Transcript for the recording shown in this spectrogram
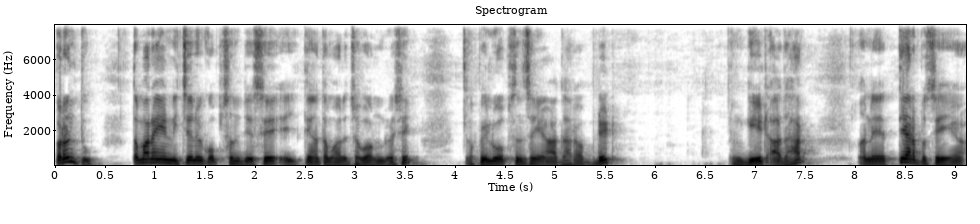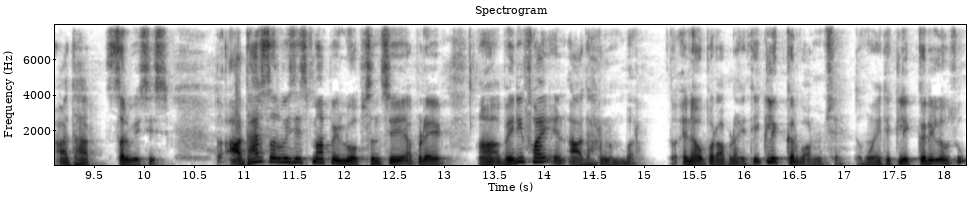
પરંતુ તમારે અહીંયા નીચેનું એક ઓપ્શન જે છે એ ત્યાં તમારે જવાનું રહેશે. પહેલું ઓપ્શન છે અહીંયા આધાર અપડેટ ગેટ આધાર અને ત્યાર પછી અહીંયા આધાર સર્વિસીસ તો આધાર સર્વિસીસમાં પહેલું ઓપ્શન છે આપણે વેરીફાઈ એન્ડ આધાર નંબર તો એના ઉપર આપણે અહીંથી ક્લિક કરવાનું છે. તો હું અહીંથી ક્લિક કરી લઉં છું.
